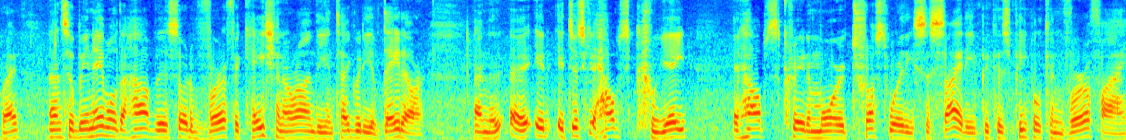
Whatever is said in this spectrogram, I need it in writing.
right? And so being able to have this sort of verification around the integrity of data, and the, uh, it, it just helps create, it helps create a more trustworthy society because people can verify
